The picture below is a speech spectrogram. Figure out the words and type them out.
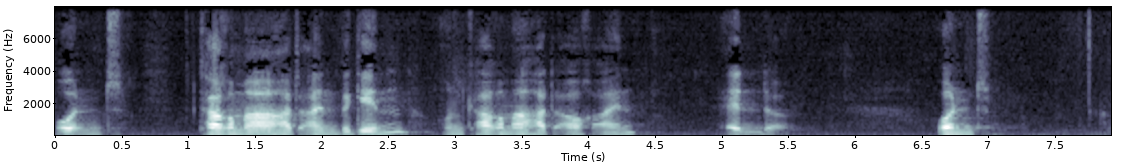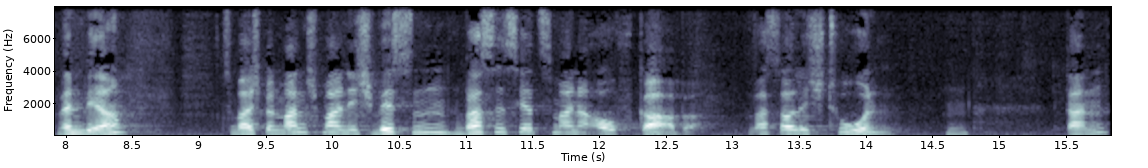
Und Karma hat einen Beginn und Karma hat auch ein Ende. Und wenn wir zum Beispiel manchmal nicht wissen, was ist jetzt meine Aufgabe, was soll ich tun, hm, dann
